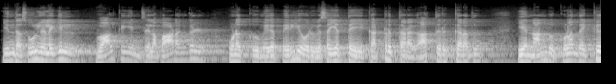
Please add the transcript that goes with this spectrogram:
இந்த சூழ்நிலையில் வாழ்க்கையின் சில பாடங்கள் உனக்கு மிகப்பெரிய ஒரு விஷயத்தை கற்றுத்தர காத்திருக்கிறது. என் அன்பு குழந்தைக்கு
